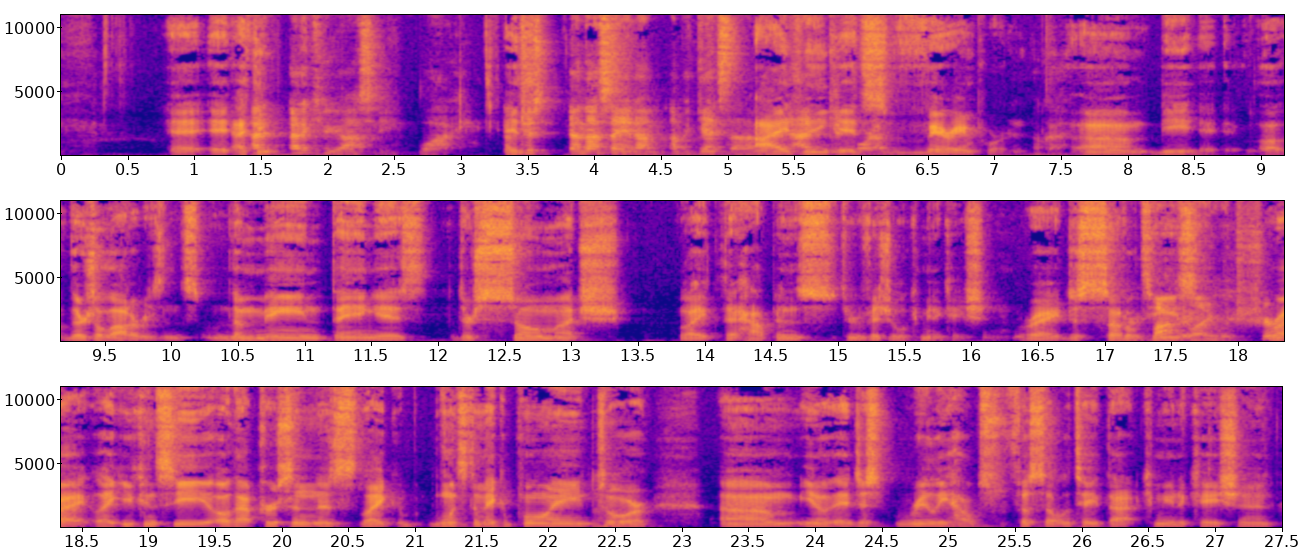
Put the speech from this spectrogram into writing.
I, I Out, think out of curiosity, why? I'm just. I'm not saying I'm. I'm against that. I'm I think it's it. Very important. okay. um, be uh, there's a lot of reasons. The main thing is there's so much like that happens through visual communication, right? Just subtleties, Body language, sure. Right. Like you can see, oh, that person is like wants to make a point Mhm. or um, you know, it just really helps facilitate that communication.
